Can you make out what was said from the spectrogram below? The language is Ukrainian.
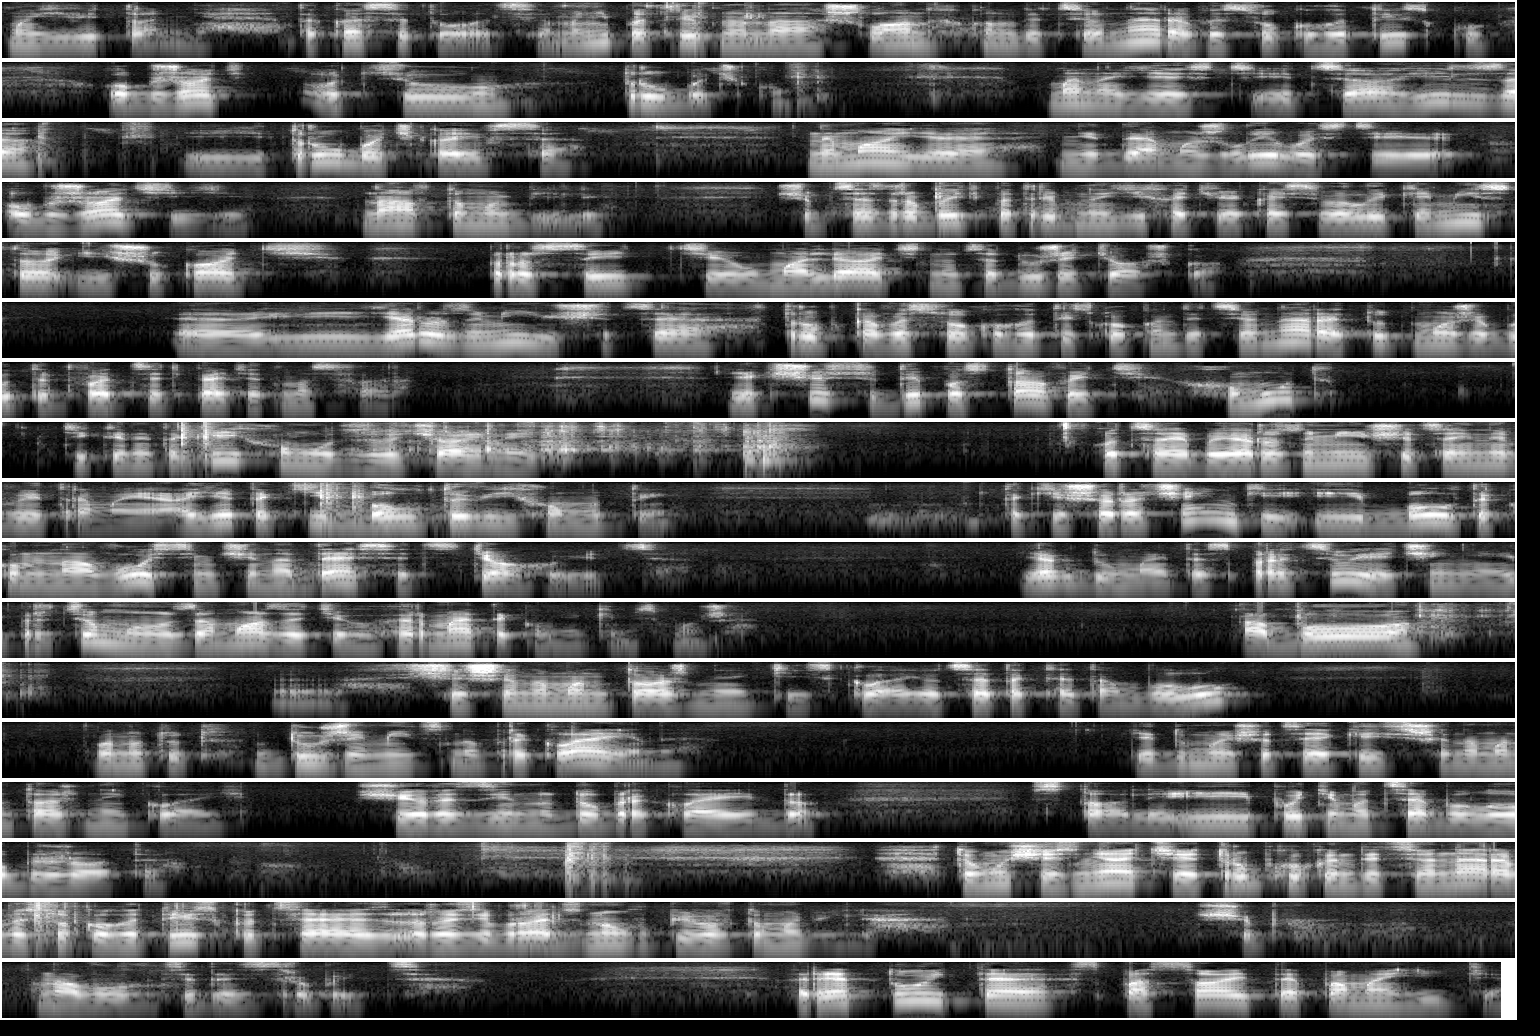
Мої вітання. Така ситуація. Мені потрібно на шланг кондиціонера високого тиску обжати оцю трубочку. У мене є і ця гільза, і трубочка, і все. Немає ніде можливості обжати її на автомобілі. Щоб це зробити, потрібно їхати в якесь велике місто і шукати, просити, умоляти. Ну це дуже тяжко. Е, І я розумію, що це трубка високого тиску кондиціонера, тут може бути 25 атмосфер. Якщо сюди поставить хомут, тільки не такий хомут звичайний, оцей, бо я розумію, що цей не витримає, а є такі болтові хомути. Такі широченькі і болтиком на 8 чи на 10 стягуються. Як думаєте, спрацює чи ні? І при цьому замазати його герметиком якимсь може. Або е, ще шиномонтажний якийсь клей. Оце таке там було. Воно тут дуже міцно приклеєне. Я думаю, що це якийсь шиномонтажний клей, що резину добре клеїть до сталі. І потім оце було обжати. Тому що зняти трубку кондиціонера високого тиску це розібрати знову півавтомобіля. Щоб на вулиці десь зробити це. Рятуйте, спасайте, помогіть.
